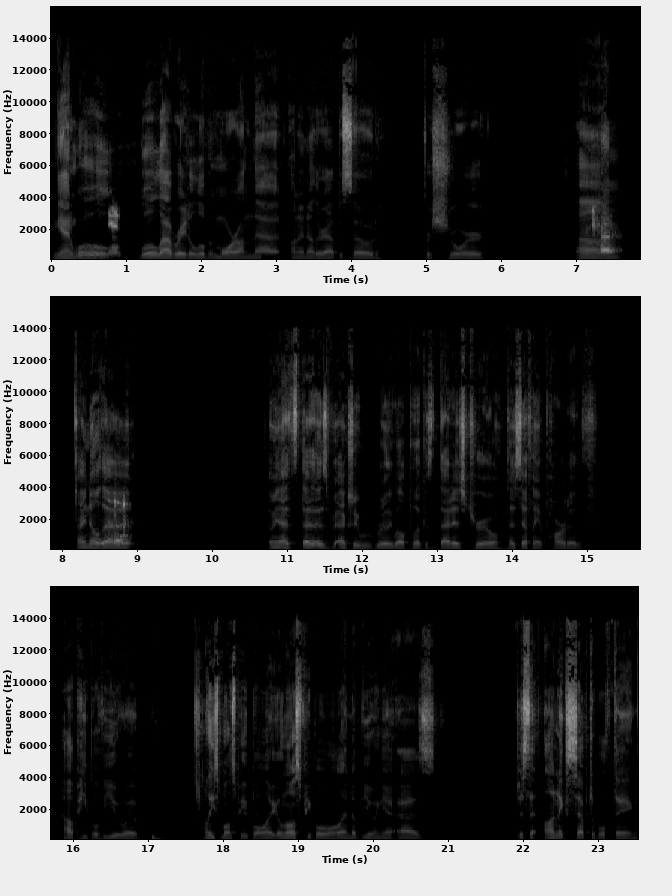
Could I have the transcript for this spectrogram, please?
Yeah, and we'll It- we'll elaborate a little bit more on that on another episode for sure. Um, I know Okay. that. I mean, that's that is actually really well put because that is true. That's definitely a part of how people view it. At least most people. Like most people will end up viewing it as just an unacceptable thing.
